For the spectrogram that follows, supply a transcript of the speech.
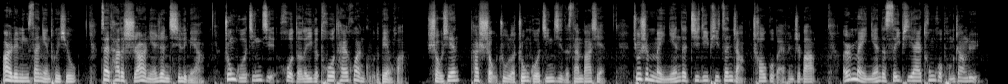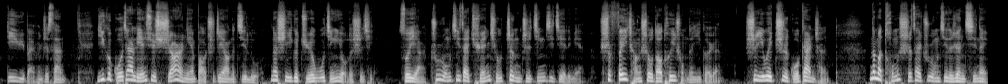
二零零三年退休。在他的十二年任期里面啊，中国经济获得了一个脱胎换骨的变化。首先，他守住了中国经济的三八线，就是每年的 GDP 增长超过百分之八，而每年的 CPI 通货膨胀率低于百分之三。一个国家连续十二年保持这样的记录，那是一个绝无仅有的事情。所以啊，朱镕基在全球政治经济界里面是非常受到推崇的一个人，是一位治国干臣。那么，同时在朱镕基的任期内，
